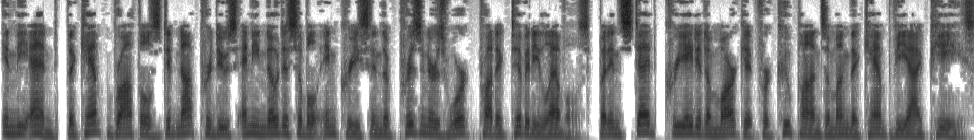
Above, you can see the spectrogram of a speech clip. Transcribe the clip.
In the end, the camp brothels did not produce any noticeable increase in the prisoners' work productivity levels, but instead, created a market for coupons among the camp VIPs.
